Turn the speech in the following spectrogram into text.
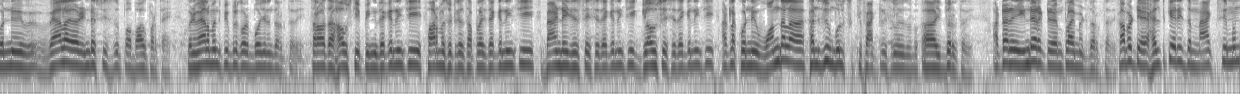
కొన్ని వేల ఇండస్ట్రీస్ బాగుపడతాయి. కొన్ని వేల మంది పీపుల్ కూడా భోజనం దొరుకుతుంది. తర్వాత హౌస్ కీపింగ్ దగ్గర నుంచి ఫార్మాస్యూటికల్ సప్లైస్ దగ్గర నుంచి బ్యాండేజెస్ చేసే దగ్గర నుంచి గ్లౌస్ చేసే దగ్గర నుంచి అట్లా కొన్ని వందల కన్స్యూమబుల్స్ ఫ్యాక్టరీస్ ఇది దొరుకుతుంది. అట్లనే ఇండైరెక్ట్ ఎంప్లాయ్మెంట్ దొరుకుతుంది. కాబట్టి health care is the maximum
